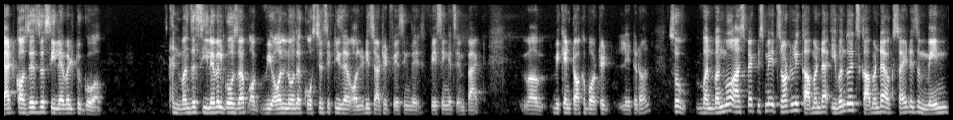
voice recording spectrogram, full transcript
that causes the sea level to go up and once the sea level goes up we all know the coastal cities have already started facing the facing its impact. Uh, we can talk about it later on. So one one more aspect is me, it's not only carbon di- even though it's carbon dioxide is the main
